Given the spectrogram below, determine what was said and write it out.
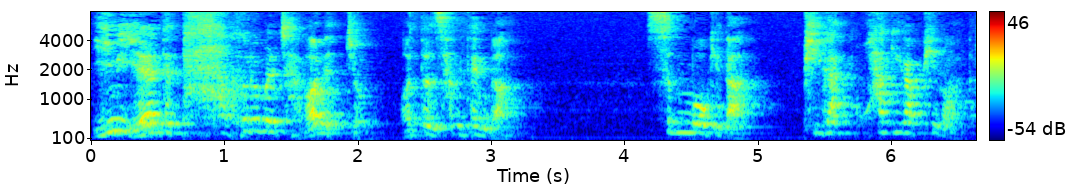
이미 얘한테 다 흐름을 잡아냈죠. 어떤 상태인가? 습목이다. 비가 화기가 필요하다.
